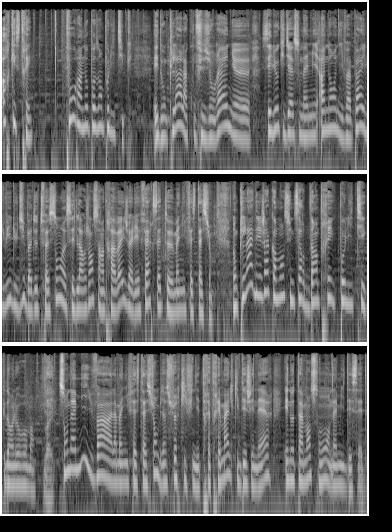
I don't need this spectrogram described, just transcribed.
orchestrée pour un opposant politique. Et donc là, la confusion règne. Euh, Célio qui dit à son ami Ah non, on n'y va pas. Et lui, il lui dit Bah, de toute façon, euh, c'est de l'argent, c'est un travail, je vais aller faire cette euh, manifestation. Donc là, déjà commence une sorte d'intrigue politique dans le roman. Ouais. Son ami va à la manifestation, bien sûr, qui finit très très mal, qui dégénère, et notamment son ami décède.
